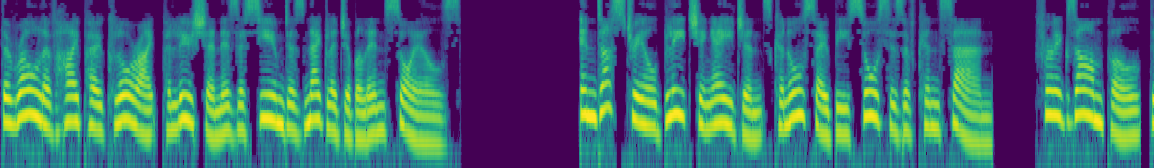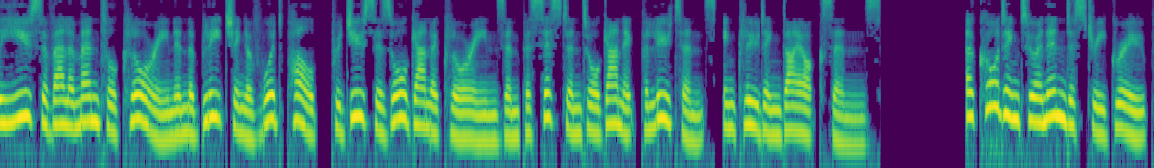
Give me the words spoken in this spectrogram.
the role of hypochlorite pollution is assumed as negligible in soils. Industrial bleaching agents can also be sources of concern. For example, the use of elemental chlorine in the bleaching of wood pulp produces organochlorines and persistent organic pollutants, including dioxins. According to an industry group,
